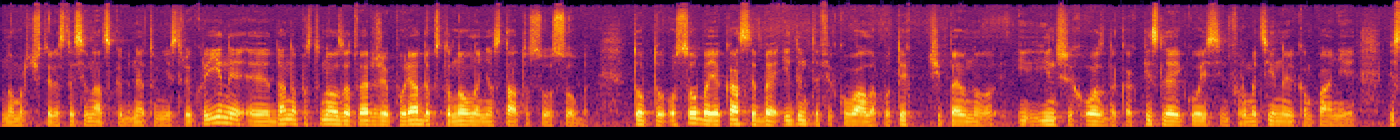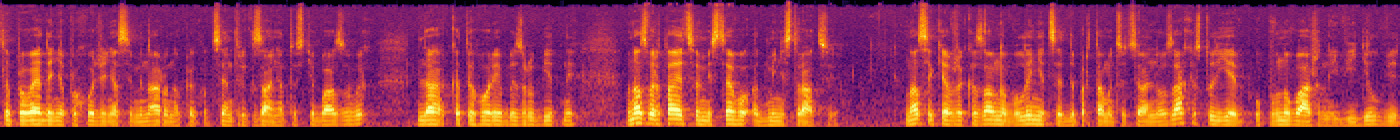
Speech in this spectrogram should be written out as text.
номер 417 Кабінету міністрів України, е, дана постанова затверджує порядок встановлення статусу особи. Тобто особа, яка себе ідентифікувала по тих чи певно інших ознаках після якоїсь інформаційної кампанії, після проведення проходження семінару, наприклад, центрик зайнятості базових для категорії безробітних, вона звертається в місцеву адміністрацію. У нас, як я вже казав, на Волині це департамент соціального захисту, є уповноважений відділ, від-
